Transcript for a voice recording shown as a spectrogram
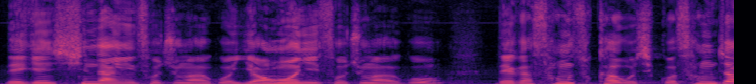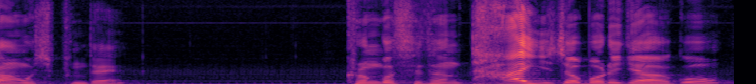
내겐 신앙이 소중하고 영원히 소중하고 내가 성숙하고 싶고 성장하고 싶은데 그런 것에서는 다 잊어버리게 하고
